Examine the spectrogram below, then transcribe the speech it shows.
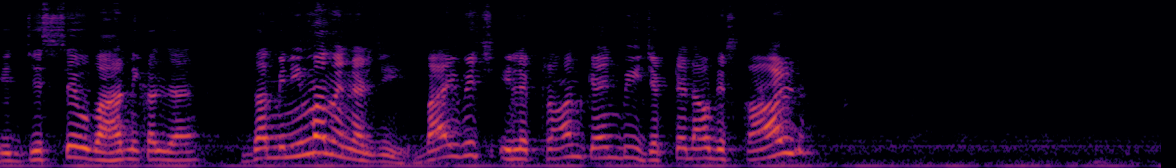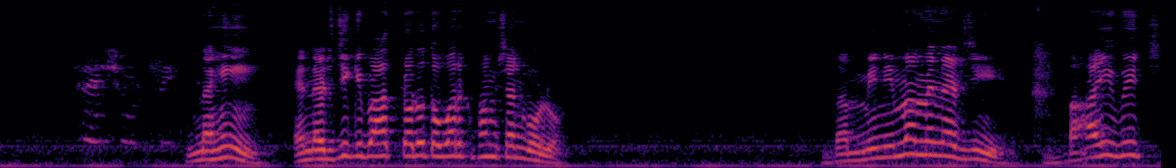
कि जिससे वो बाहर निकल जाए। The minimum energy by which electron can be ejected out is called नहीं एनर्जी की बात करो तो वर्क फ़ंक्शन बोलो। The minimum energy by which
